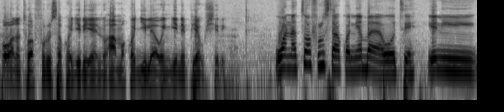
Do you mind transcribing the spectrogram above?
kwao wanatoa fursa kwa ajili yenu ama kwa ajili ya wengine pia kushiriki. Wanatoa fursa kwa niaba ya wote, yani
